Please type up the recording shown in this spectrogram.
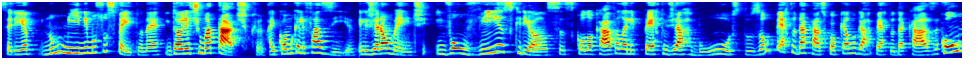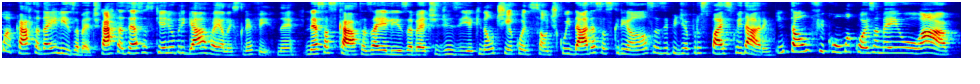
seria no mínimo suspeito, né? Então ele tinha uma tática. Aí como que ele fazia? Ele geralmente envolvia as crianças, colocava ela ali perto de arbustos ou perto da casa, qualquer lugar perto da casa, com uma carta da Elizabeth. Cartas essas que ele obrigava ela a escrever, né? Nessas cartas a Elizabeth dizia que não tinha condição de cuidar dessas crianças e pedia para os pais cuidarem. Então ficou uma coisa meio, ah,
